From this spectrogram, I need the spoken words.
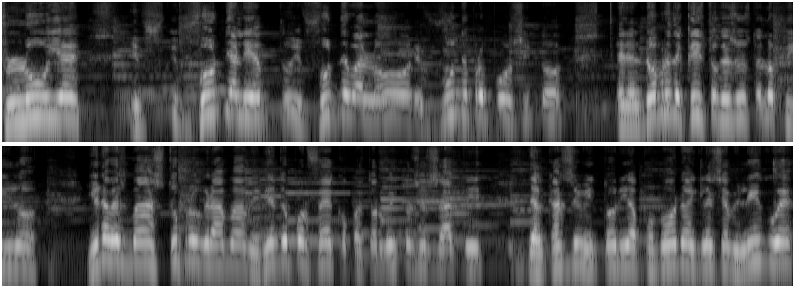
fluye, infunde aliento, infunde valor, infunde propósito. En el nombre de Cristo Jesús te lo pido. Y una vez más, tu programa Viviendo por Fe con Pastor Víctor Cesati de Alcance Victoria Pomona, Iglesia Bilingüe.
